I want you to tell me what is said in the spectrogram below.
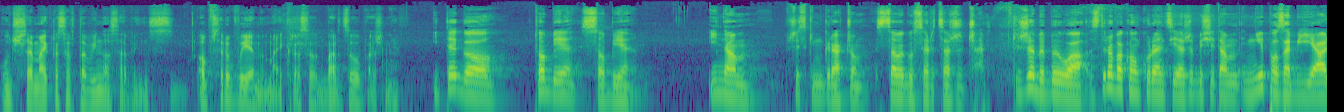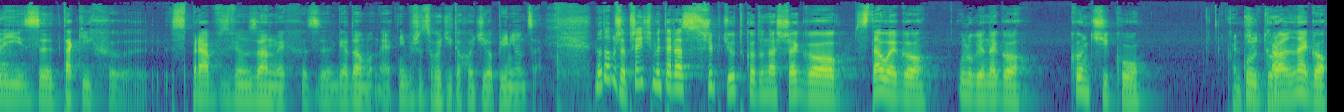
utrze Microsoftowi nosa, więc obserwujemy Microsoft bardzo uważnie. I tego Tobie, sobie i nam, wszystkim graczom z całego serca życzę żeby była zdrowa konkurencja, żeby się tam nie pozabijali z takich e, spraw związanych z, wiadomo, no jak nie wiesz o co chodzi, to chodzi o pieniądze. No dobrze, przejdźmy teraz szybciutko do naszego stałego, ulubionego kąciku kącika. kulturalnego.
